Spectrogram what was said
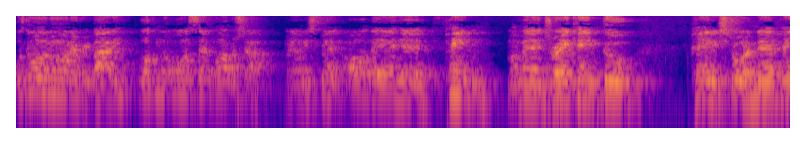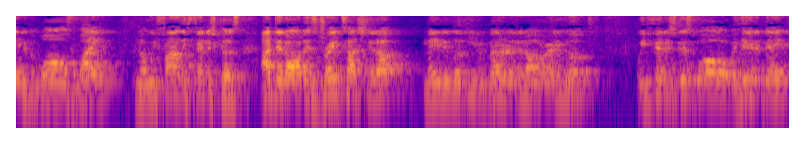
What's going on, everybody? Welcome to Onset Barbershop. Man, we spent all day in here painting. My man Dre came through, paint extraordinaire, painted the walls white. You know, we finally finished because I did all this. Dre touched it up, made it look even better than it already looked. We finished this wall over here today.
